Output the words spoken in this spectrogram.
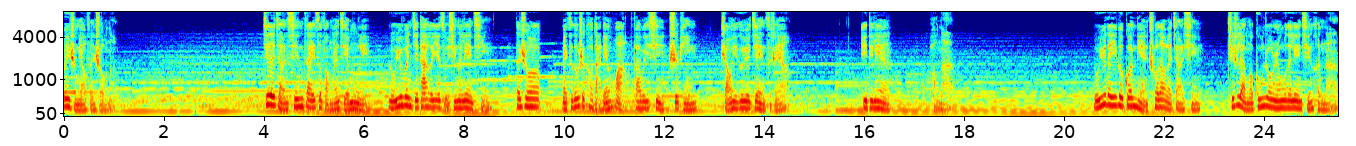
为什么要分手呢？记得蒋欣在一次访谈节目里，鲁豫问及他和叶祖新的恋情，他说，每次都是靠打电话、发微信、视频，然后一个月见一次这样。异地恋，好难。鲁豫的一个观点戳到了蒋欣，其实两个公众人物的恋情很难，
